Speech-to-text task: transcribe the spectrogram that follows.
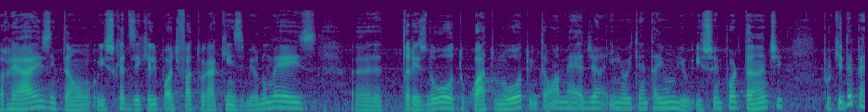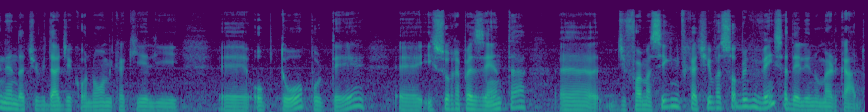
reais, então isso quer dizer que ele pode faturar 15 mil no mês, é, 3 no outro, 4 no outro, então a média em 81 mil. Isso é importante porque dependendo da atividade econômica que ele é, optou por ter, é, isso representa é, de forma significativa a sobrevivência dele no mercado.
